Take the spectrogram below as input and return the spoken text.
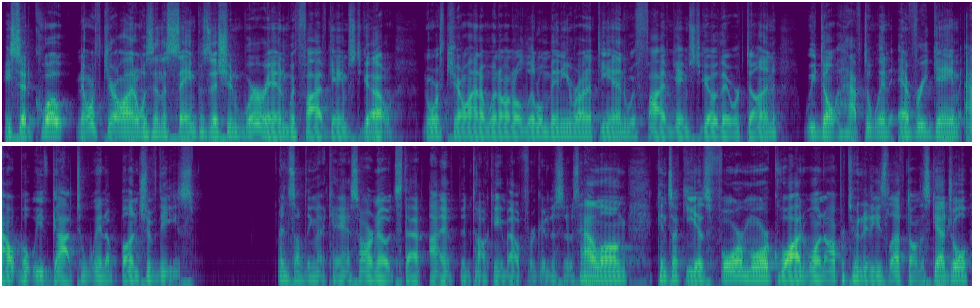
He said, quote, North Carolina was in the same position we're in with five games to go. North Carolina went on a little mini run at the end with five games to go. They were done. We don't have to win every game out, but we've got to win a bunch of these. And something that KSR notes that I have been talking about for goodness knows how long. Kentucky has four more quad one opportunities left on the schedule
